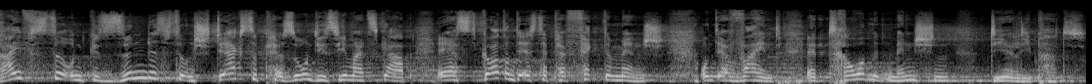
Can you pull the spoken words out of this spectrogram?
reifste und gesündeste und stärkste Person, die es jemals gab. Er ist Gott und er ist der perfekte Mensch. Und er weint. Er trauert mit Menschen, die er lieb hat.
